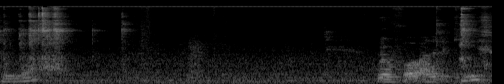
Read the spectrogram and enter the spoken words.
put this one back now for other keys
